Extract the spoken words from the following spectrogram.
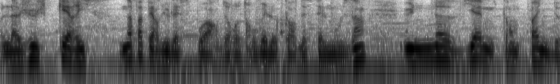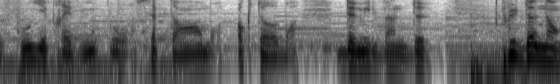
La juge Kéris n'a pas perdu l'espoir de retrouver le corps d'Estelle Mouzin. Une neuvième campagne de fouilles est prévue pour septembre, octobre 2022. Plus d'un an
